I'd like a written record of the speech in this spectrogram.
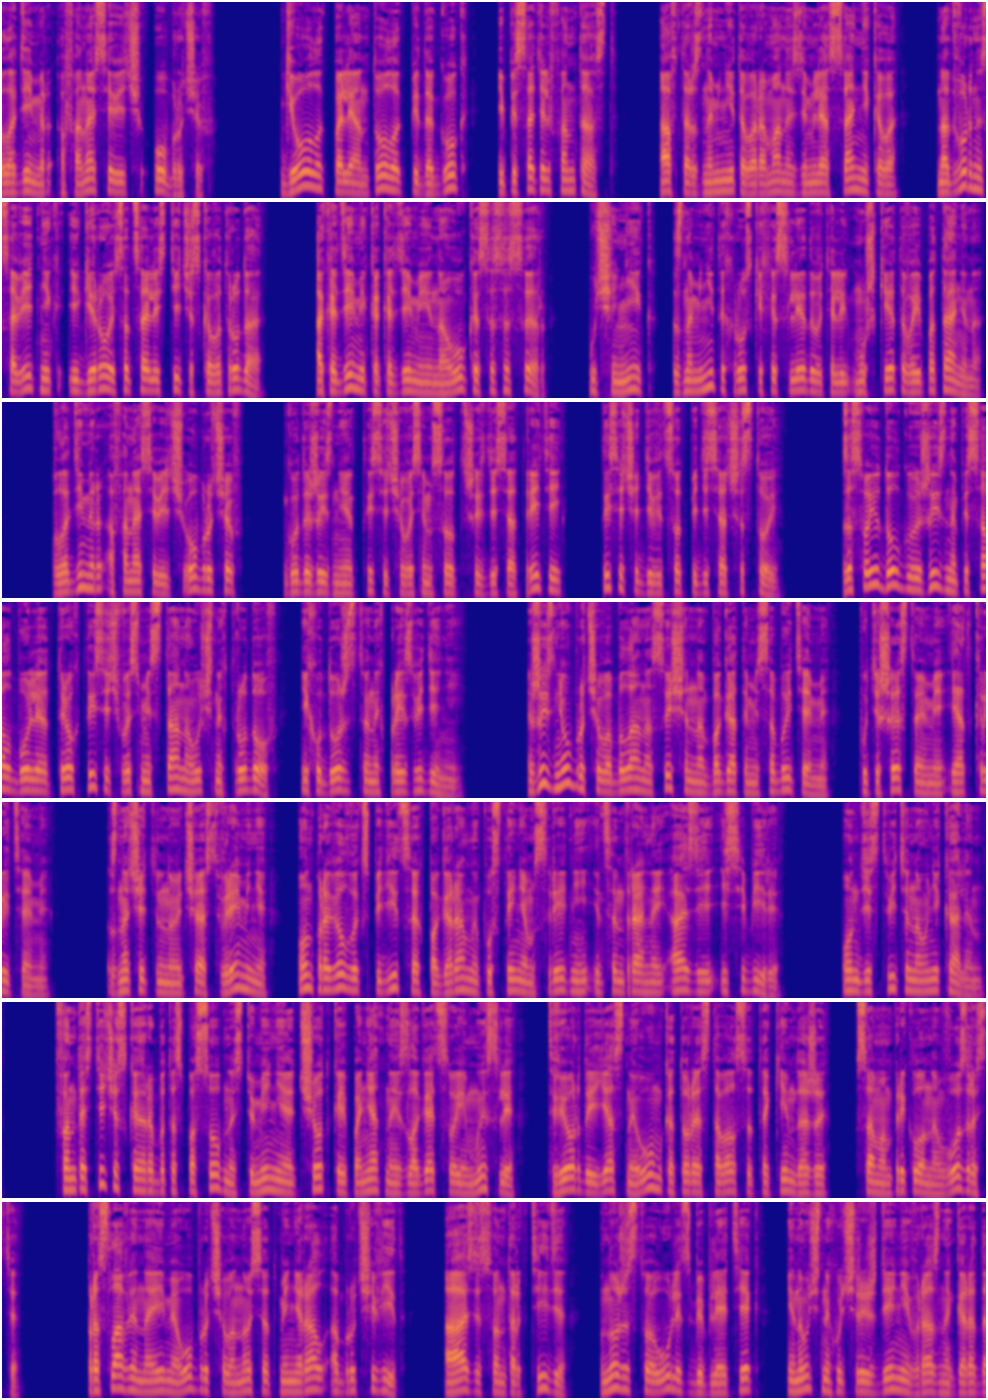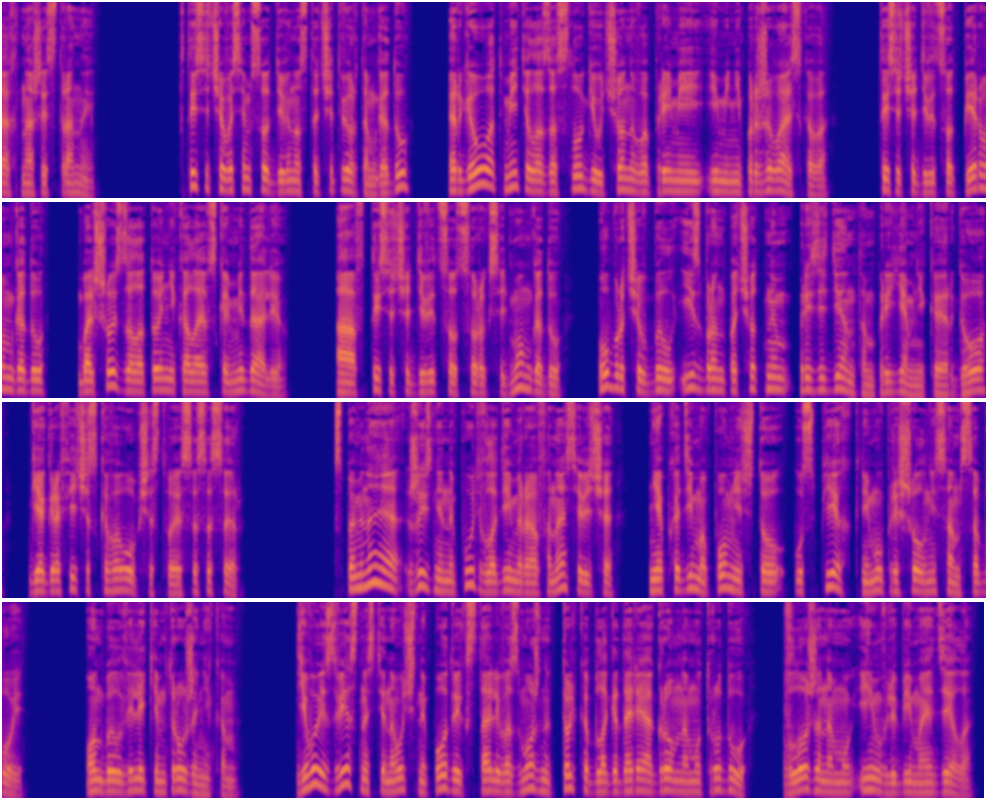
Владимир Афанасьевич Обручев. Геолог, палеонтолог, педагог и писатель-фантаст. Автор знаменитого романа «Земля Санникова», надворный советник и герой социалистического труда, академик Академии наук СССР, ученик знаменитых русских исследователей Мушкетова и Потанина, Владимир Афанасьевич Обручев, годы жизни 1863-1956. За свою долгую жизнь написал более 3800 научных трудов и художественных произведений. Жизнь Обручева была насыщена богатыми событиями, путешествиями и открытиями. Значительную часть времени он провел в экспедициях по горам и пустыням Средней и Центральной Азии и Сибири. Он действительно уникален. Фантастическая работоспособность, умение четко и понятно излагать свои мысли, твердый и ясный ум, который оставался таким даже в самом преклонном возрасте, прославленное имя Обручева носят минерал обручевид, оазис в Антарктиде, множество улиц, библиотек и научных учреждений в разных городах нашей страны. В 1894 году РГО отметила заслуги ученого премии имени Пржевальского, в 1901 году Большой золотой Николаевской медалью, а в 1947 году Обручев был избран почетным президентом преемника РГО Географического общества СССР. Вспоминая жизненный путь Владимира Афанасьевича, необходимо помнить, что успех к нему пришел не сам собой. Он был великим тружеником. Его известность и научный подвиг стали возможны только благодаря огромному труду, вложенному им в любимое дело.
